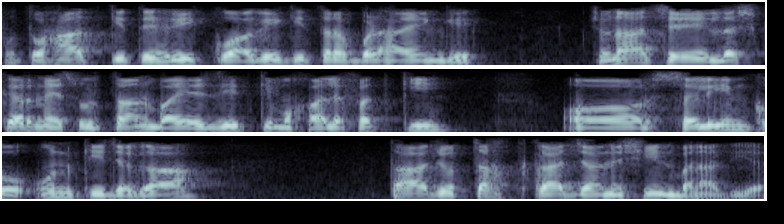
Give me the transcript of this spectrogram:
فتوحات کی تحریک کو آگے کی طرف بڑھائیں گے۔ چنانچہ لشکر نے سلطان بایزید کی مخالفت کی اور سلیم کو ان کی جگہ تاج و تخت کا جانشین بنا دیا۔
